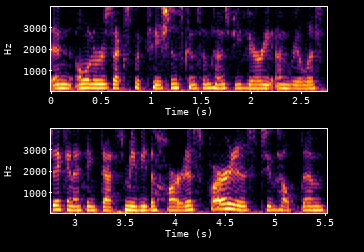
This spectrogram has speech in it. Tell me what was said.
and owners expectations can sometimes be very unrealistic and i think that's maybe the hardest part is to help them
